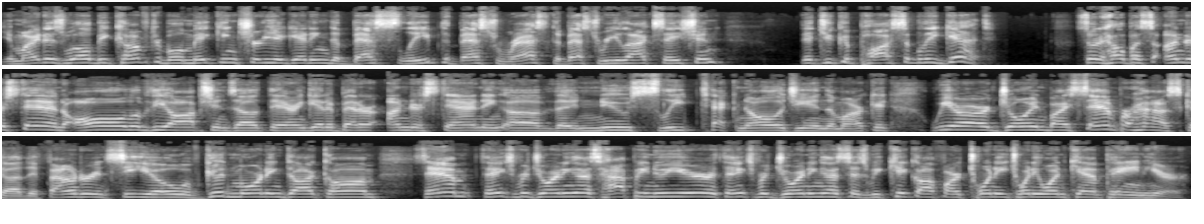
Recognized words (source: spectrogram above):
you might as well be comfortable making sure you're getting the best sleep, the best rest, the best relaxation that you could possibly get. So, to help us understand all of the options out there and get a better understanding of the new sleep technology in the market, we are joined by Sam Prohaska, the founder and CEO of GoodMorning.com. Sam, thanks for joining us. Happy New Year. Thanks for joining us as we kick off our 2021 campaign here.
